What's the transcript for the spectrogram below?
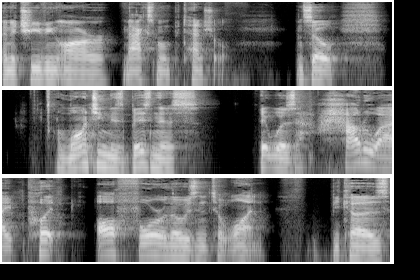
and achieving our maximum potential. And so, launching this business, it was how do I put all four of those into one? because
